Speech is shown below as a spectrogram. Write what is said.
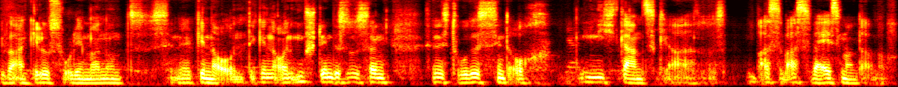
über Angelo Soliman und seine genauen, die genauen Umstände sozusagen seines Todes sind auch nicht ganz klar. Was, was weiß man da noch?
